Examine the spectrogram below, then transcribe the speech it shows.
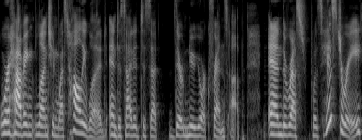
were having lunch in West Hollywood and decided to set their New York friends up. And the rest was history.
